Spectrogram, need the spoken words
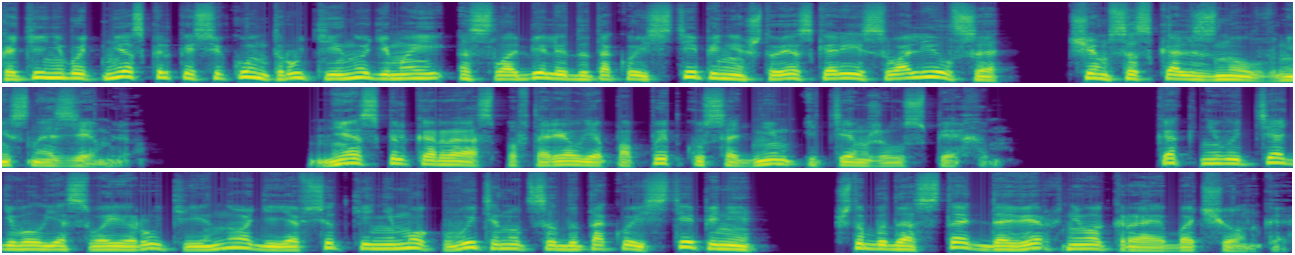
Какие-нибудь несколько секунд руки и ноги мои ослабели до такой степени, что я скорее свалился, чем соскользнул вниз на землю. Несколько раз повторял я попытку с одним и тем же успехом. Как не вытягивал я свои руки и ноги, я все-таки не мог вытянуться до такой степени, чтобы достать до верхнего края бочонка.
